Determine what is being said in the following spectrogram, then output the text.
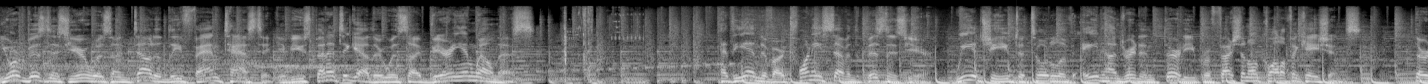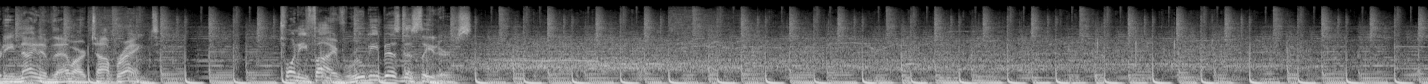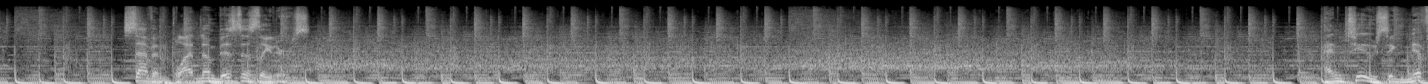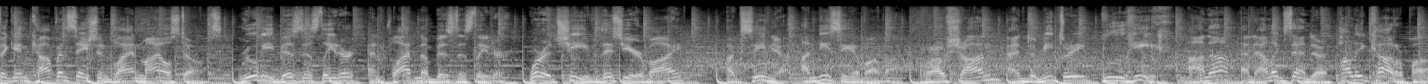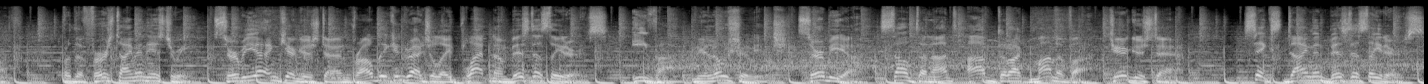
Your business year was undoubtedly fantastic if you spent it together with Siberian Wellness. At the end of our 27th business year, we achieved a total of 830 professional qualifications. 39 of them are top ranked. 25 Ruby business leaders. Seven Platinum business leaders. and two significant compensation plan milestones, Ruby Business Leader and Platinum Business Leader, were achieved this year by Aksenia Anisimova, Raushan and Dmitry Gluhich, Anna and Alexander Polikarpov. For the first time in history, Serbia and Kyrgyzstan proudly congratulate Platinum Business Leaders. Ivan Milosevic, Serbia, Saltanat Abdrakhmanova, Kyrgyzstan. Six Diamond Business Leaders,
